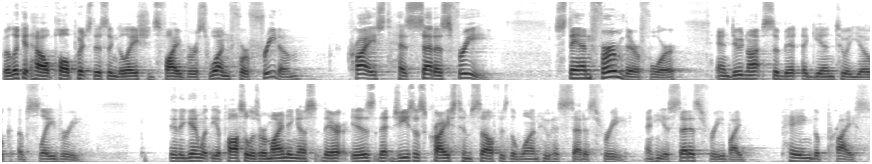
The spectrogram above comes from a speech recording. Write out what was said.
But look at how Paul puts this in Galatians 5, verse 1 For freedom, Christ has set us free. Stand firm, therefore, and do not submit again to a yoke of slavery. And again, what the apostle is reminding us there is that Jesus Christ himself is the one who has set us free. And he has set us free by paying the price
